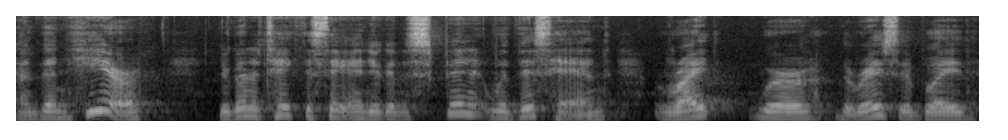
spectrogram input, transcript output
and then here, you're going to take this thing and you're going to spin it with this hand right where the razor blade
